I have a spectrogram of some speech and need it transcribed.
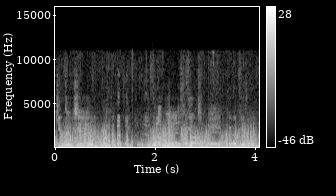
김정실 양남의 성형축제 클럽에서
